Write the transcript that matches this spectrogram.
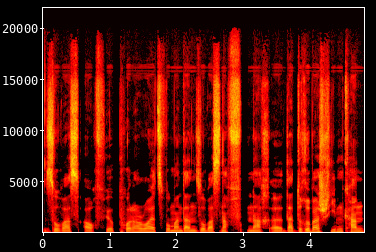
so was auch für Polaroids, wo man dann so was nach nach äh, da drüber schieben kann,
